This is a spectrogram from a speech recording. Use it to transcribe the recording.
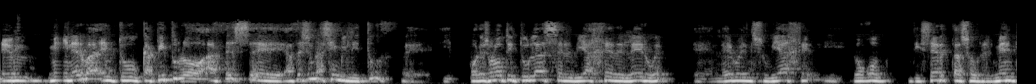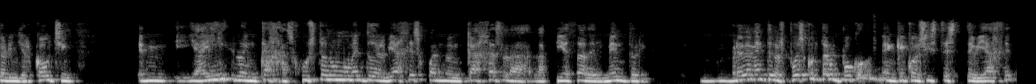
Eh, Minerva, en tu capítulo haces, eh, haces una similitud eh, y por eso lo titulas El viaje del héroe, el héroe en su viaje, y luego disertas sobre el mentoring y el coaching y ahí lo encajas, justo en un momento del viaje es cuando encajas la, la pieza del mentoring. brevemente, ¿nos puedes contar un poco en qué consiste este viaje?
